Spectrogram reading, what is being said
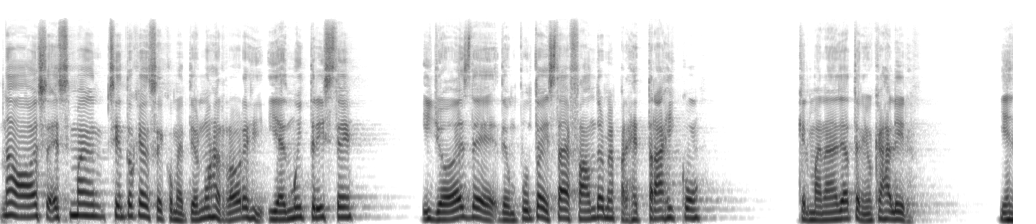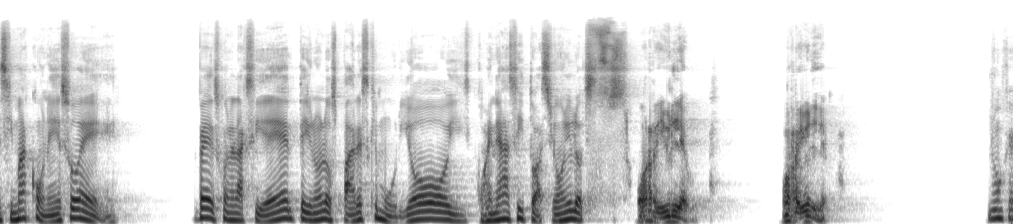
no, es, man, siento que se cometieron unos errores y, es muy triste. Y yo desde de un punto de vista de founder me parece trágico que el man haya tenido que salir. Y encima con eso de, pues con el accidente y uno de los padres que murió y cogen esa situación y lo... Horrible, horrible. Ok,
